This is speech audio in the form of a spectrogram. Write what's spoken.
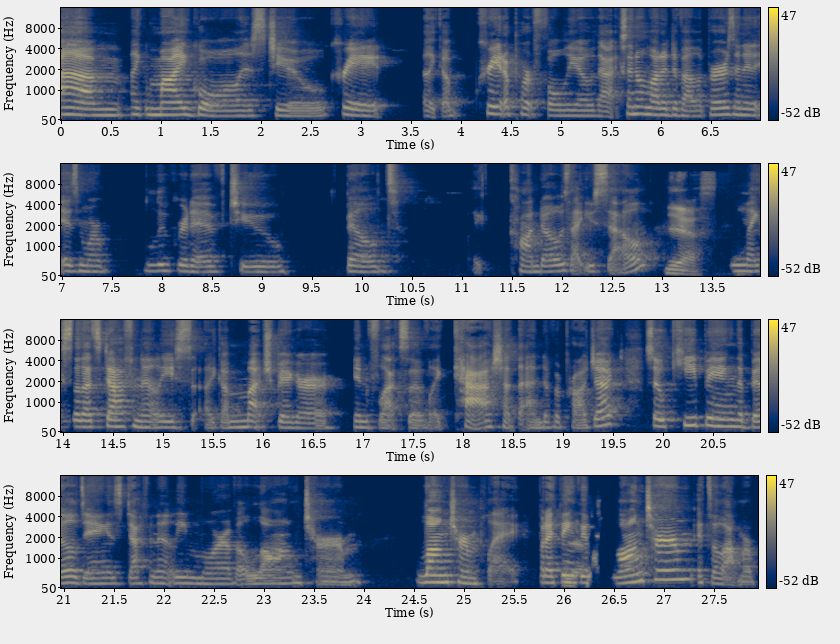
Um, like my goal is to create like a create a portfolio that because I know a lot of developers and it is more lucrative to build condos that you sell. Yes. Like so that's definitely like a much bigger influx of like cash at the end of a project. So keeping the building is definitely more of a long-term long-term play but I think yeah. in long term, it's a lot more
